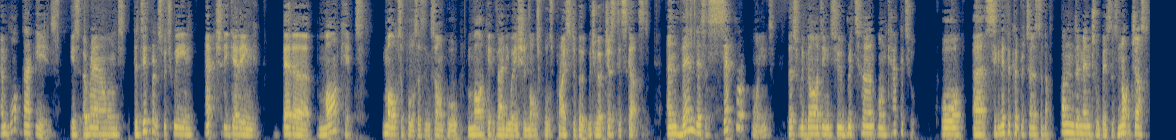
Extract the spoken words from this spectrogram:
And what that is, is around the difference between actually getting better market multiples, as an example, market valuation multiples, price to book, which we have just discussed. And then there's a separate point that's regarding to return on capital or uh, significant returns to the fundamental business, not just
